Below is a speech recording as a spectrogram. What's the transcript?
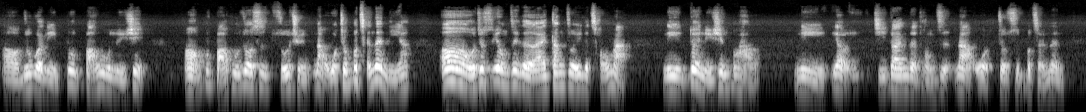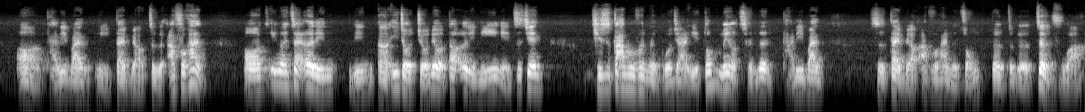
哦。如果你不保护女性，哦，不保护弱势族群，那我就不承认你啊。哦，我就是用这个来当做一个筹码。你对女性不好，你要极端的统治，那我就是不承认。哦，塔利班，你代表这个阿富汗。哦，因为在二零零呃一九九六到二零零一年之间，其实大部分的国家也都没有承认塔利班是代表阿富汗的总的这个政府啊，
